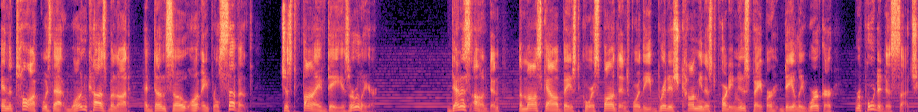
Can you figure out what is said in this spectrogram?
and the talk was that one cosmonaut had done so on April 7th, just five days earlier. Dennis Ogden, the Moscow-based correspondent for the British Communist Party newspaper Daily Worker, reported as such.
